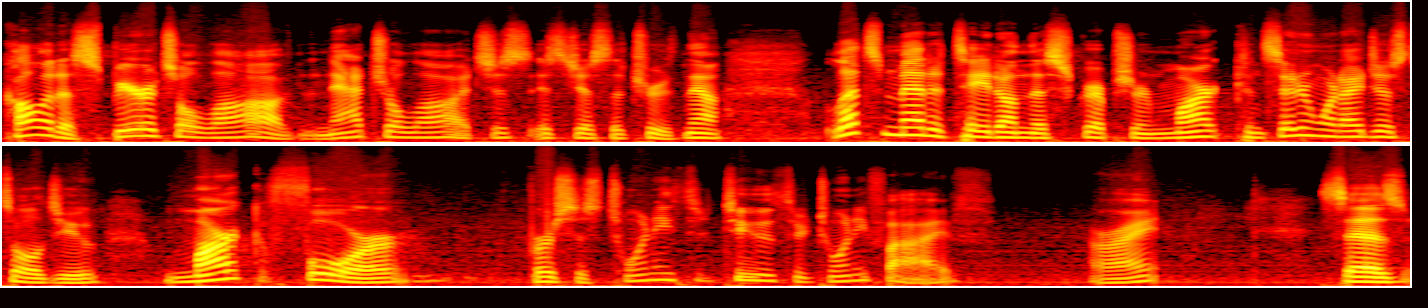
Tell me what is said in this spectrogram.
call it a spiritual law, a natural law. It's just it's just the truth. Now, let's meditate on this scripture. Mark, considering what I just told you, Mark four, verses twenty-two through twenty-five. All right, says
